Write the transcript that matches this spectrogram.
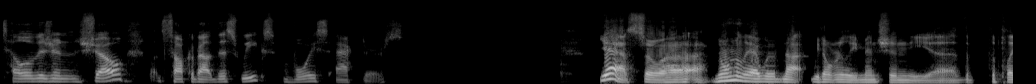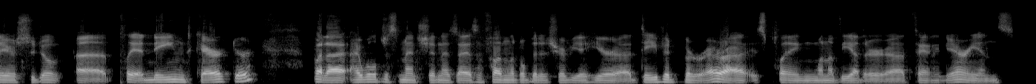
television show. Let's talk about this week's voice actors. Yeah, so uh, normally I would not. We don't really mention the uh, the, the players who don't uh, play a named character, but I will just mention as as a fun little bit of trivia here. Uh, David Barrera is playing one of the other uh, Thanagarians.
